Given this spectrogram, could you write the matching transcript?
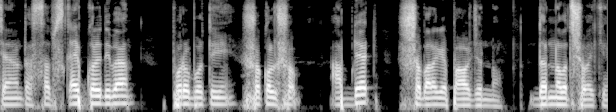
চ্যানেলটা সাবস্ক্রাইব করে দিবা। পরবর্তী সকল সব আপডেট সবার আগে পাওয়ার জন্য। ধন্যবাদ সবাইকে।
